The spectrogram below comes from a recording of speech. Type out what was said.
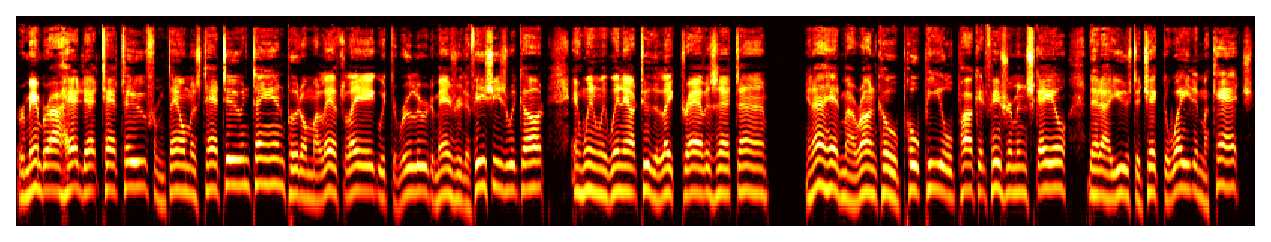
remember I had that tattoo from Thelma's Tattoo and Tan put on my left leg with the ruler to measure the fishes we caught, and when we went out to the Lake Travis that time? And I had my Ronco Popeil pocket fisherman scale that I used to check the weight of my catch.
